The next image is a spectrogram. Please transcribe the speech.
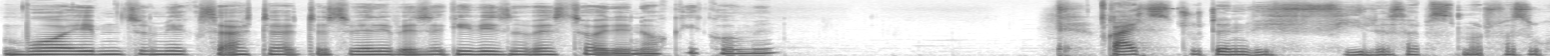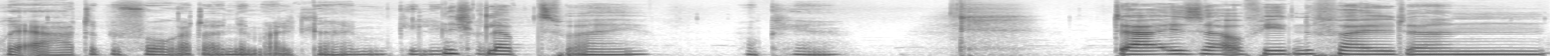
wo er eben zu mir gesagt hat, das wäre besser gewesen, wärst heute noch gekommen. Weißt du denn, wie viele Selbstmordversuche er hatte, bevor er da in dem Altenheim gelebt ich hat? Ich glaube zwei. Okay. Da ist er auf jeden Fall dann,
